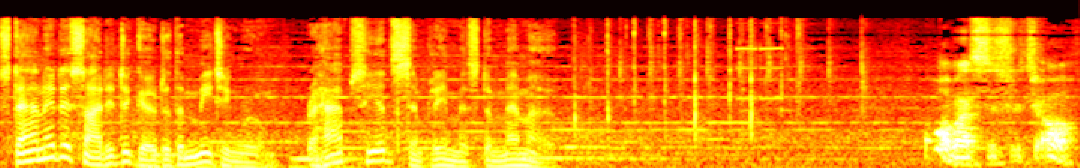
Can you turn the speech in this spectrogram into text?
Stanley decided to go to the meeting room. Perhaps he had simply missed a memo. Oh, I must switch it off.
